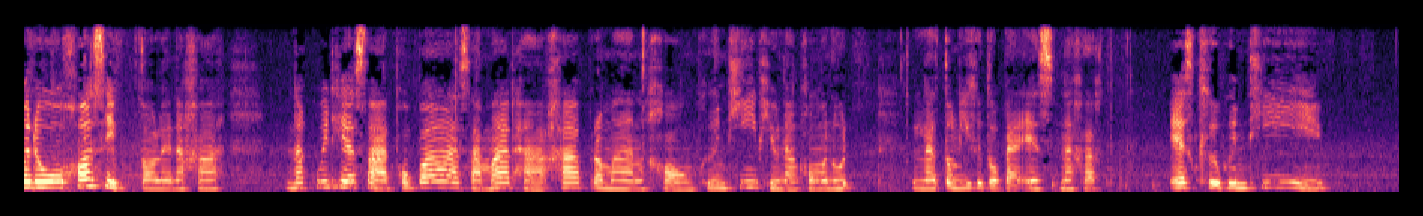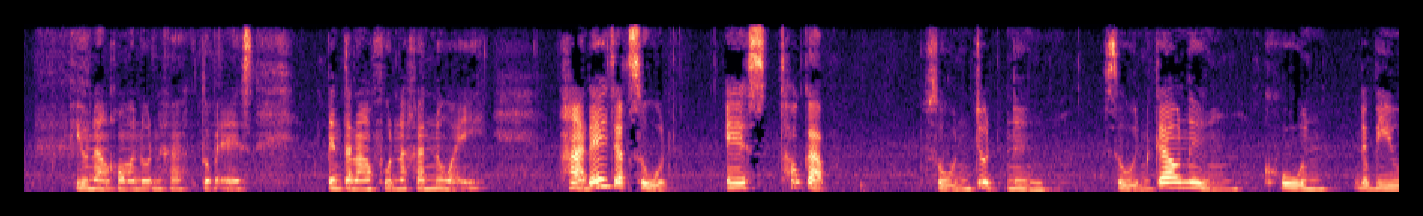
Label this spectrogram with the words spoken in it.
มาดูข้อ 10 ต่อเลยนะคะ นักวิทยาศาสตร์พบว่าสามารถหาค่าประมาณของพื้นที่ผิวหนังของมนุษย์ และตรงนี้คือตัวแปร s นะคะ s คือพื้นที่ผิวหนังของมนุษย์นะคะ ตัวแปร s เป็นตารางฟุตนะคะ หน่วย หาได้จากสูตร s เท่ากับ 0.1091 คูณ w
